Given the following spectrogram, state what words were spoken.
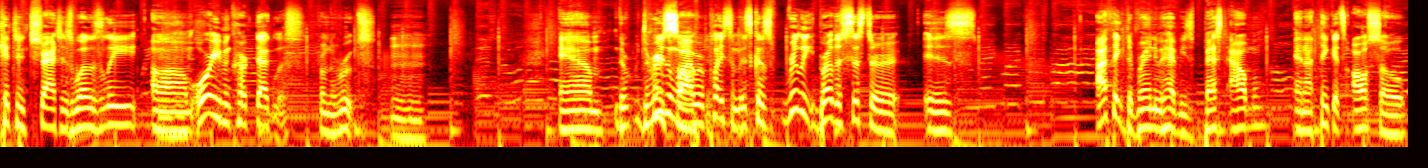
kitchen scratch as well as lead, um, or even Kirk Douglas from the Roots. Mm-hmm. And the the reason why I replaced him is because really, Brother Sister is, I think, the Brand New Heavies' best album, and I think it's also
